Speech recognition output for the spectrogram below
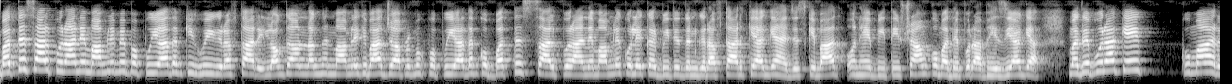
बत्तीस साल पुराने मामले में पप्पू यादव की हुई गिरफ्तारी। लॉकडाउन उल्लंघन मामले के बाद जहाँ प्रमुख पप्पू यादव को बत्तीस साल पुराने मामले को लेकर बीते दिन गिरफ़्तार किया गया है, जिसके बाद उन्हें बीती शाम को मधेपुरा भेज दिया गया। मधेपुरा के कुमार,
